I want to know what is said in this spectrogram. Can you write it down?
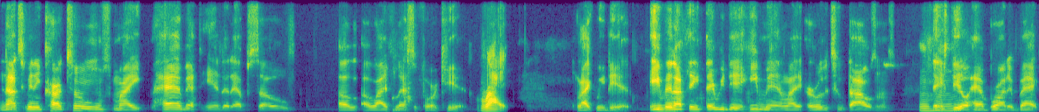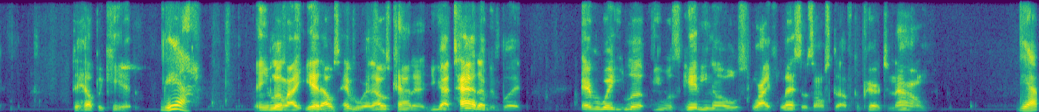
not too many cartoons might have at the end of the episode a, a life lesson for a kid, Right. like we did. Even I think they redid He Man like early 2000s. they Mhm. still have brought it back to help a kid. Yeah. And you look like, yeah, that was everywhere. That was kind of you got tired of it, but everywhere you look, you was getting those life lessons on stuff compared to now. Yep.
